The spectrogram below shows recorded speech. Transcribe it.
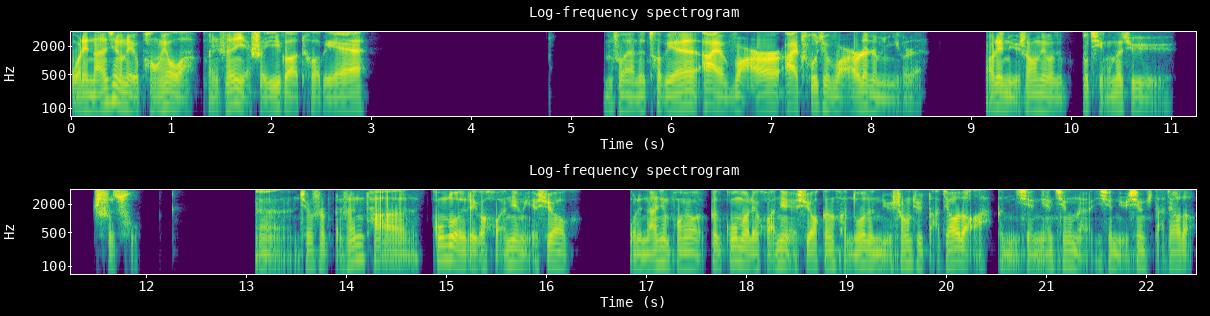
我这男性这个朋友啊，本身也是一个特别怎么说呀？就特别爱玩爱出去玩的这么一个人。然后这女生就不停的去吃醋。嗯，就是本身他工作的这个环境也需要，我这男性朋友跟工作这环境也需要跟很多的女生去打交道啊，跟一些年轻的一些女性去打交道。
